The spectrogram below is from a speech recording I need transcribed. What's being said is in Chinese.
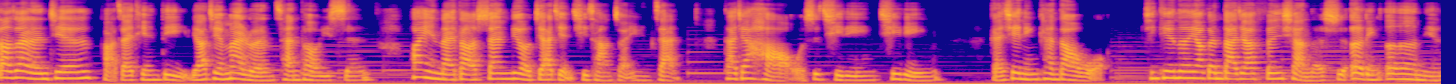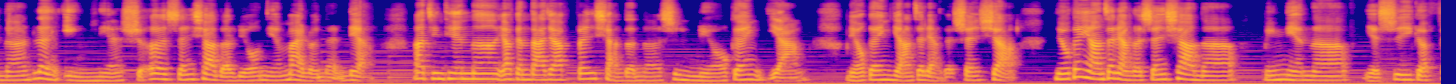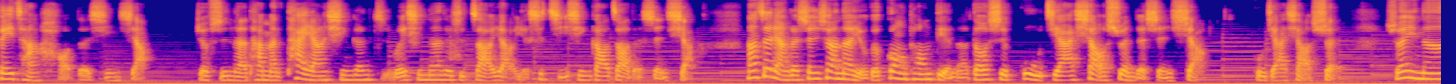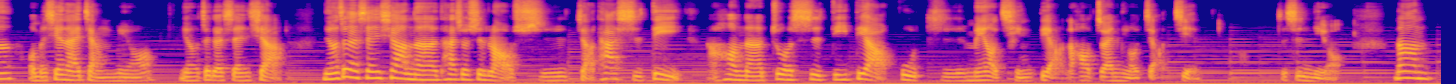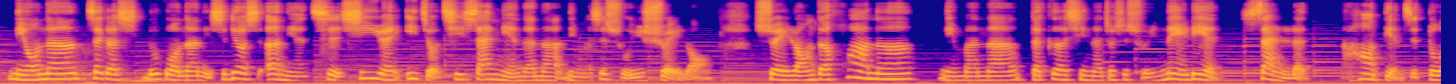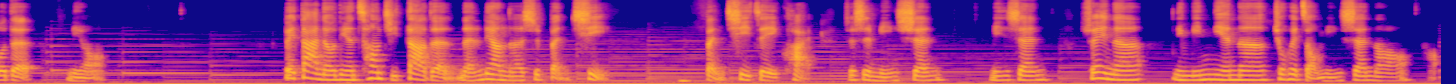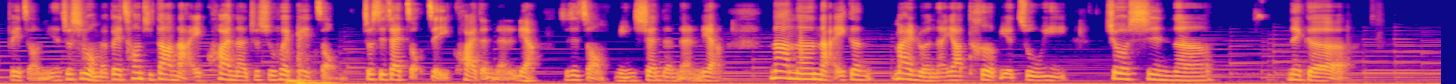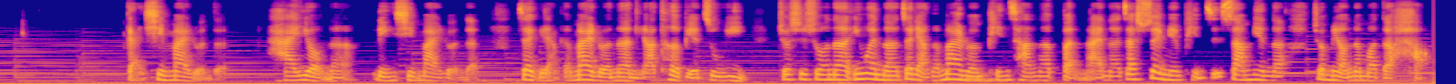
道在人间，法在天地，了解脉轮，参透一生。欢迎来到三六加减气场转运站。大家好，我是麒麟七零，感谢您看到我。今天呢，要跟大家分享的是二零二二年呢壬寅年十二生肖的流年脉轮能量。那今天呢，要跟大家分享的呢是牛跟羊，牛跟羊这两个生肖，牛跟羊这两个生肖呢。明年呢，也是一个非常好的星象，就是呢，他们太阳星跟紫微星呢，就是照耀，也是吉星高照的生肖。那这两个生肖呢，有个共通点呢，都是顾家孝顺的生肖，顾家孝顺。所以呢，我们先来讲牛，牛这个生肖，牛这个生肖呢，它就是老实、脚踏实地，然后呢，做事低调、固执，没有情调，然后钻牛角尖，这是牛。那牛呢？这个如果呢，你是六十二年次，西元一九七三年的呢，你们是属于水龙。水龙的话呢，你们呢的个性呢，就是属于内敛、善忍，然后点子多的牛。被大牛年冲击到的能量呢，是本气，本气这一块就是民生，民生。所以呢。你明年呢就会走民生哦，好被走民，就是我们被冲击到哪一块呢？就是会被走，就是在走这一块的能量，就是走民生的能量。那呢哪一个脉轮呢要特别注意？就是呢那个感性脉轮的，还有呢灵性脉轮的这两个脉轮呢，你要特别注意。就是说呢，因为呢，这两个脉轮平常呢，本来呢，在睡眠品质上面呢，就没有那么的好。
